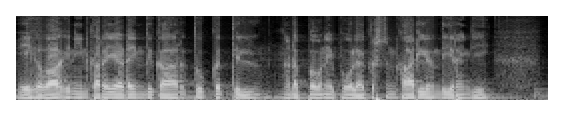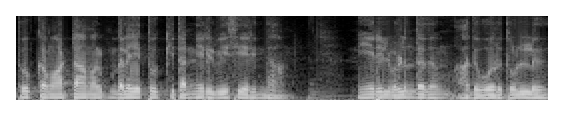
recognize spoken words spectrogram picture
வேகவாகினியின் கரையடைந்து கார் தூக்கத்தில் நடப்பவனைப் போல கிருஷ்ணன் காரிலிருந்து இறங்கி தூக்க மாட்டாமல் முதலையை தூக்கி தண்ணீரில் வீசி எறிந்தான். நீரில் விழுந்ததும் அது ஒரு துள்ளு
